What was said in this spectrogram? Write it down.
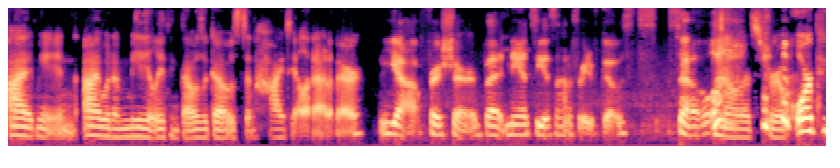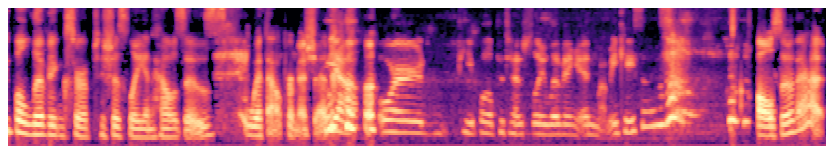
I mean, I would immediately think that was a ghost and hightail it out of there. yeah for sure but nancy is not afraid of ghosts so No, that's true. or people living surreptitiously in houses without permission. yeah or people potentially living in mummy cases also that.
